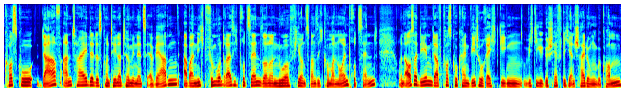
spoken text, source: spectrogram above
Costco darf Anteile des Containerterminals erwerben, aber nicht 35 Prozent, sondern nur 24,9 Prozent. Und außerdem darf Costco kein Vetorecht gegen wichtige geschäftliche Entscheidungen bekommen.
